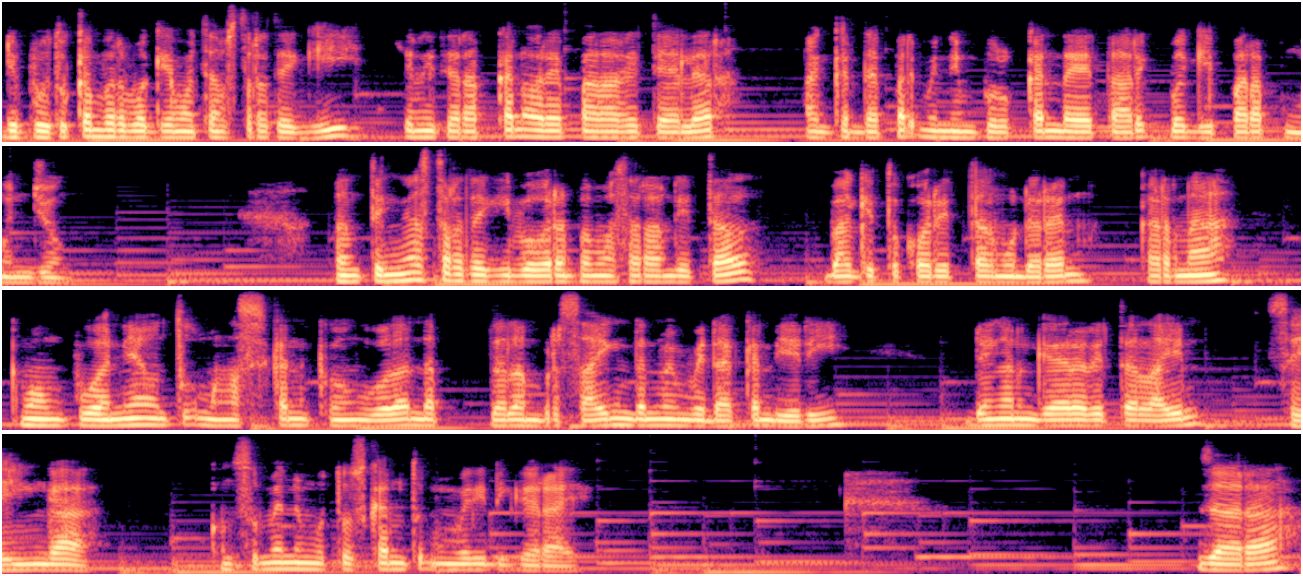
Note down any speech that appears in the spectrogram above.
Dibutuhkan berbagai macam strategi yang diterapkan oleh para retailer agar dapat menimbulkan daya tarik bagi para pengunjung. Pentingnya strategi bauran pemasaran retail bagi toko retail modern karena kemampuannya untuk menghasilkan keunggulan dalam bersaing dan membedakan diri dengan gerai retail lain sehingga konsumen memutuskan untuk membeli di gerai. Zara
